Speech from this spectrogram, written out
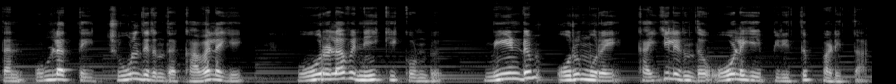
தன் உள்ளத்தை சூழ்ந்திருந்த கவலையை ஓரளவு நீக்கிக் கொண்டு மீண்டும் ஒருமுறை கையிலிருந்த ஓலையை பிரித்து படித்தான்.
